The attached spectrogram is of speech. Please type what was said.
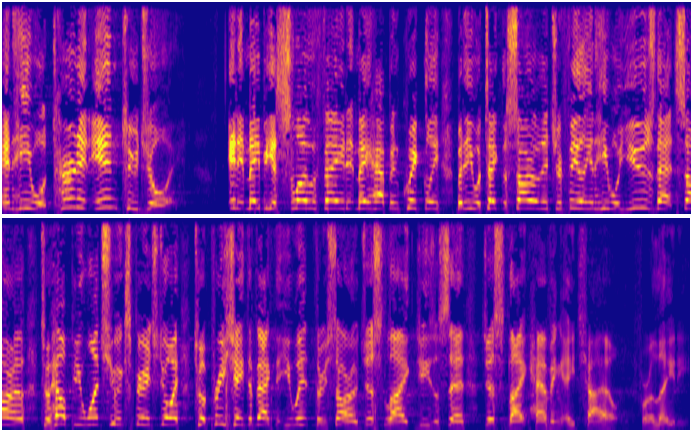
and He will turn it into joy. And it may be a slow fade, it may happen quickly, but He will take the sorrow that you're feeling and He will use that sorrow to help you once you experience joy to appreciate the fact that you went through sorrow, just like Jesus said, just like having a child for a lady.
